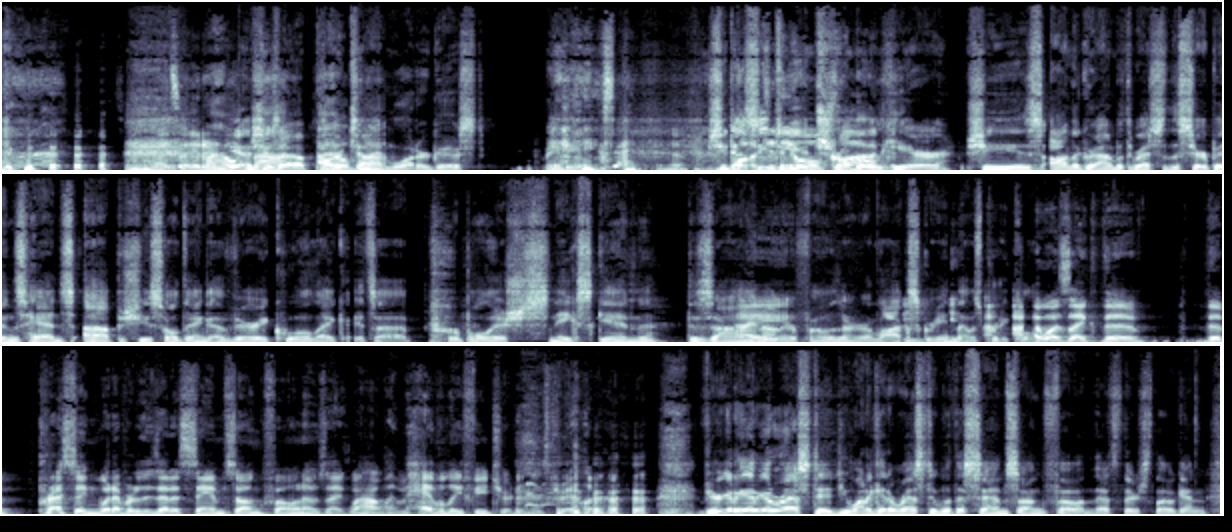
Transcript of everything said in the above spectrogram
guys later." I hope yeah, she's not. a I hope part-time water ghost. Maybe. Exactly. Yeah. She does Plug seem to to be in trouble clock. here. She's on the ground with the rest of the serpents, hands up. She's holding a very cool, like it's a purplish snakeskin design I- on her phone, on her lock screen. That was pretty cool. I was like the the pressing whatever is that a Samsung phone? I was like, wow, I'm heavily featured in this trailer. If you're going to get arrested, you want to get arrested with a Samsung phone. That's their slogan.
